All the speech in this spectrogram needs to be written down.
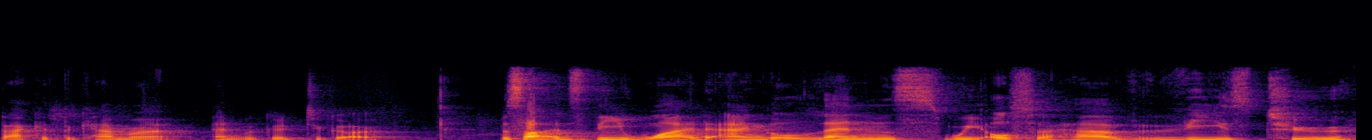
back at the camera, and we're good to go. Besides the wide angle lens, we also have these two.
